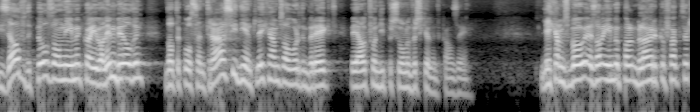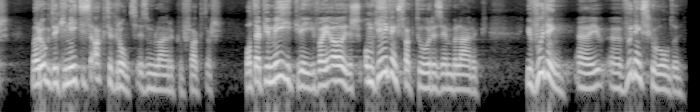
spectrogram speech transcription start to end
diezelfde pil zal nemen, kan je wel inbeelden dat de concentratie die in het lichaam zal worden bereikt bij elk van die personen verschillend kan zijn. Lichaamsbouw is al een belangrijke factor, maar ook de genetische achtergrond is een belangrijke factor. Wat heb je meegekregen van je ouders? Omgevingsfactoren zijn belangrijk. Je voeding, eh, je eh, voedingsgewoonten,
